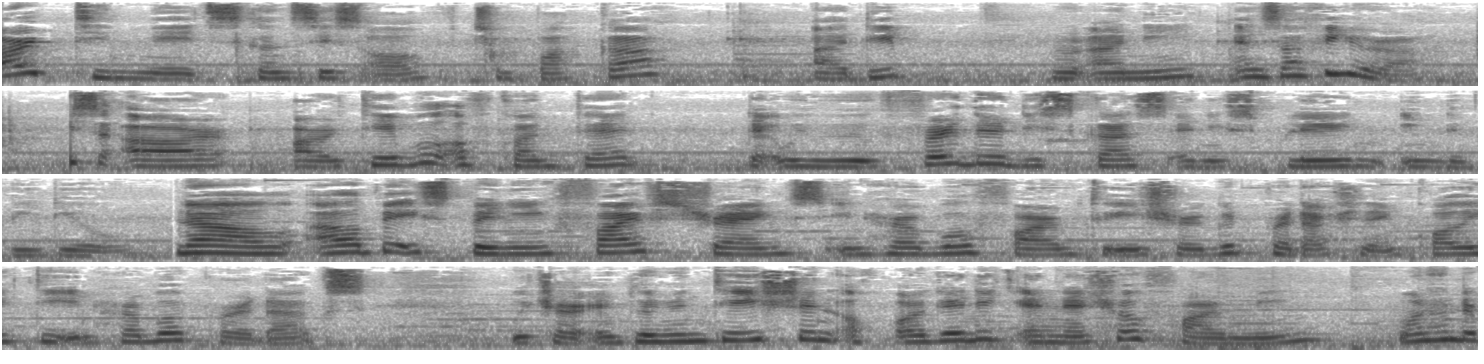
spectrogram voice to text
Our teammates consist of Champaka, Adib, Nurani, and Zafira. These are our table of content that we will further discuss and explain in the video. Now, I'll be explaining 5 strengths in herbal farm to ensure good production and quality in herbal products which are implementation of organic and natural farming, 100%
